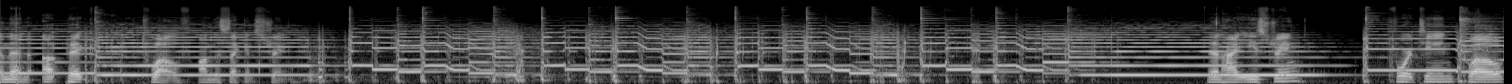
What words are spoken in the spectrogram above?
And then up pick 12 on the second string. Then high E string, 14, 12,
